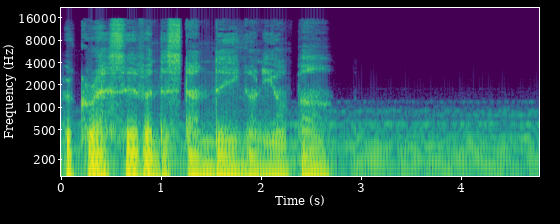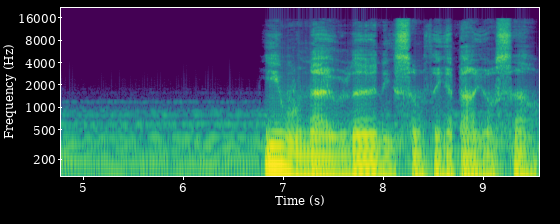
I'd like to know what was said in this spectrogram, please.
progressive understanding on your part. You will know learning something about yourself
